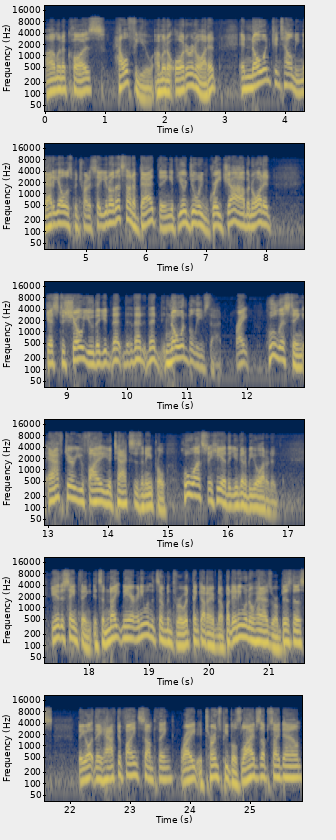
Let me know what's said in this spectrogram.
I'm going to cause hell for you. I'm going to order an audit. And no one can tell me. Mattiello's been trying to say, you know, that's not a bad thing. If you're doing a great job, an audit gets to show you that you that that that no one believes that, right? Who listing after you file your taxes in April? Who wants to hear that you're going to be audited? You hear the same thing. It's a nightmare. Anyone that's ever been through it, thank God I have not, but anyone who has or a business, they they have to find something, right? It turns people's lives upside down.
